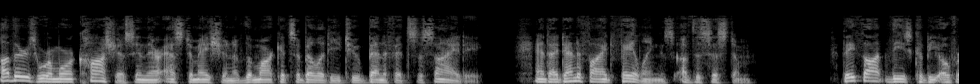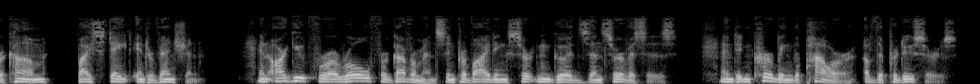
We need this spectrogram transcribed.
Others were more cautious in their estimation of the market's ability to benefit society and identified failings of the system. They thought these could be overcome by state intervention and argued for a role for governments in providing certain goods and services and in curbing the power of the producers.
